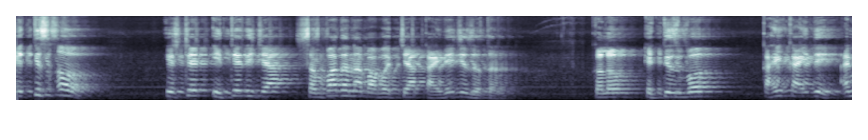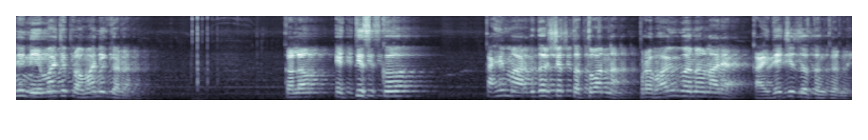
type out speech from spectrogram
एकतीस अ इस्टेट इत्यादीच्या संपादनाबाबतच्या कायद्याचे जतन कलम एकतीस ब काही कायदे आणि नियमाचे प्रमाणीकरण कलम एकतीस क काही मार्गदर्शक तत्वांना प्रभावी बनवणाऱ्या कायद्याचे जतन करणे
